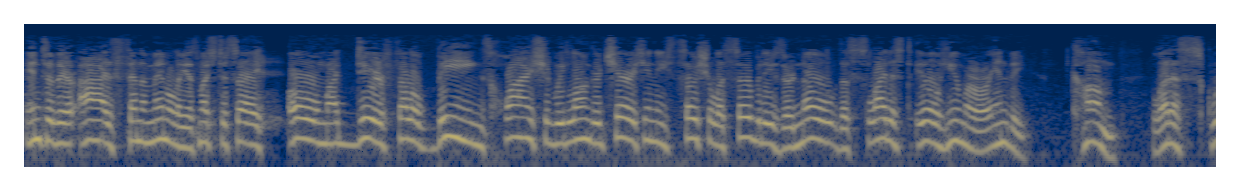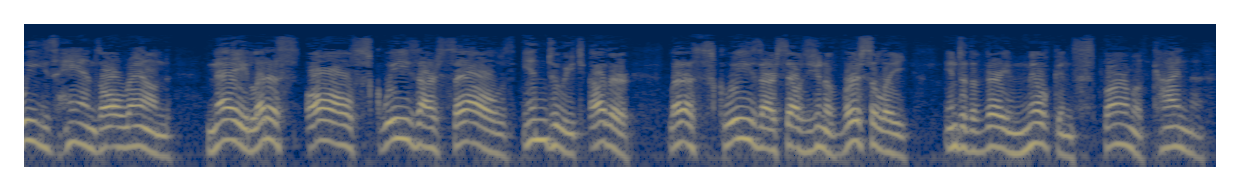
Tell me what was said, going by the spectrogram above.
into their eyes sentimentally as much to say, Oh, my dear fellow beings, why should we longer cherish any social acerbities or know the slightest ill humor or envy? Come, let us squeeze hands all round. Nay, let us all squeeze ourselves into each other. Let us squeeze ourselves universally into the very milk and sperm of kindness.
